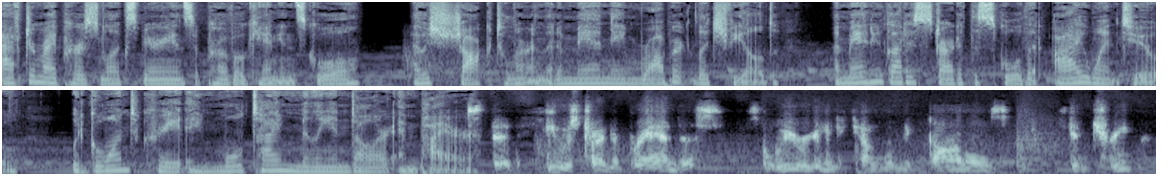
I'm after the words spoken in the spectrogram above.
After my personal experience at Provo Canyon School, I was shocked to learn that a man named Robert Lichfield, a man who got his start at the school that I went to, would go on to create a multi million dollar empire. He was trying to brand us. So we were going to become the McDonald's of kid treatment.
